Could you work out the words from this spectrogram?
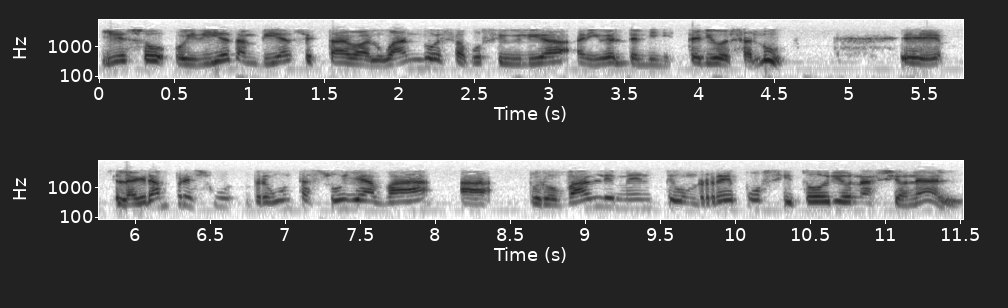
Y eso hoy día también se está evaluando esa posibilidad a nivel del Ministerio de Salud. Eh, la gran pregunta suya va a probablemente un repositorio nacional,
